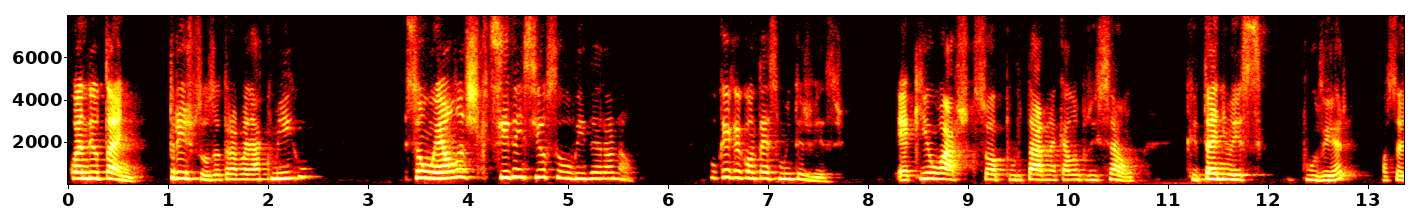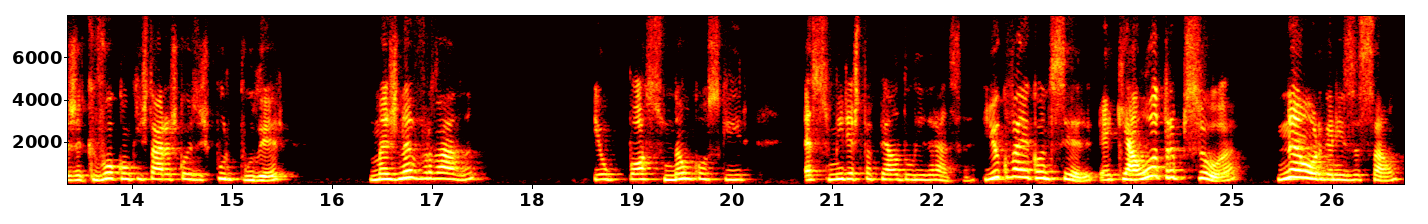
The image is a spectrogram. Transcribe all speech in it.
quando eu tenho três pessoas a trabalhar comigo, são elas que decidem se eu sou o líder ou não. O que é que acontece muitas vezes? É que eu acho que só por estar naquela posição que tenho esse poder, ou seja, que vou conquistar as coisas por poder, mas na verdade eu posso não conseguir assumir este papel de liderança. E o que vai acontecer é que há outra pessoa na organização,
